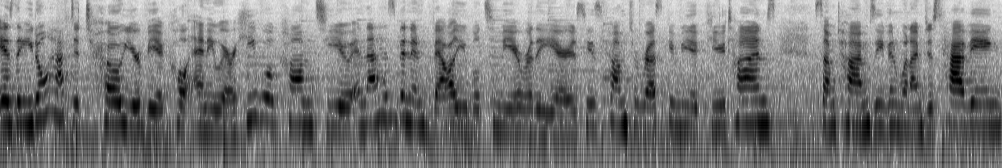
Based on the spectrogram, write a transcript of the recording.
is that you don't have to tow your vehicle anywhere. He will come to you and that has been invaluable to me over the years. He's come to rescue me a few times, sometimes even when I'm just having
